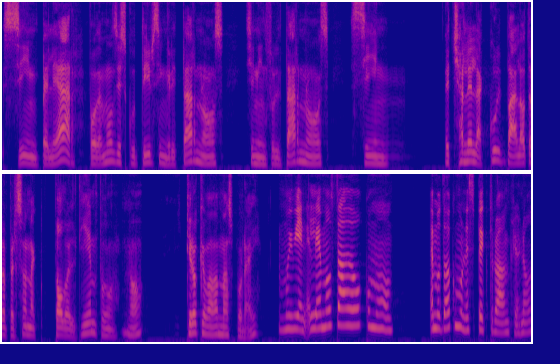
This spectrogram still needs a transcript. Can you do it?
sin pelear, podemos discutir sin gritarnos, sin insultarnos, sin echarle la culpa a la otra persona todo el tiempo, ¿no? Creo que va más por ahí. Muy bien, le hemos dado como, hemos dado como un espectro amplio, ¿no?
